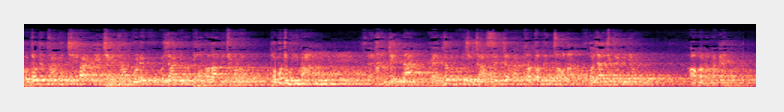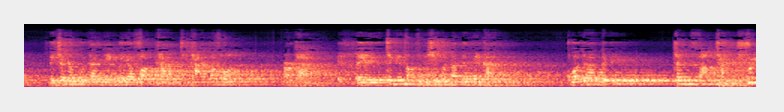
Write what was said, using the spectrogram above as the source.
不都是咱们几百年前在国内活不下去，跑到那里去了？同不同意吧？所以很简单，人这个东西只要生下来，他都能找的，活下去的理由。好，把它看见。所以现在国家严格要放开几胎，告诉我，二胎。呃，今天早晨的新闻大家可以看，国家对征房产税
